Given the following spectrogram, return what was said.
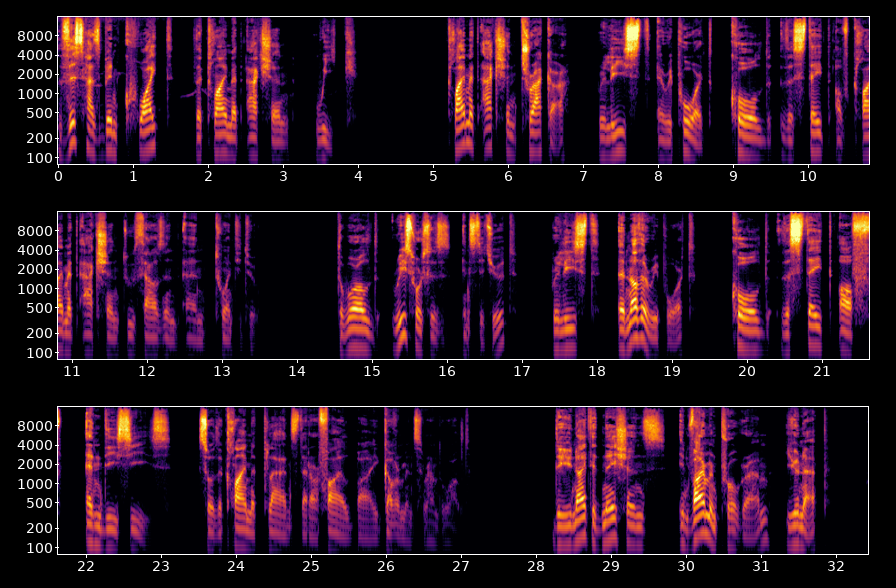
This has been quite the climate action week. Climate Action Tracker released a report called The State of Climate Action 2022. The World Resources Institute released another report called The State of NDCs, so the climate plans that are filed by governments around the world. The United Nations Environment Programme, UNEP,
